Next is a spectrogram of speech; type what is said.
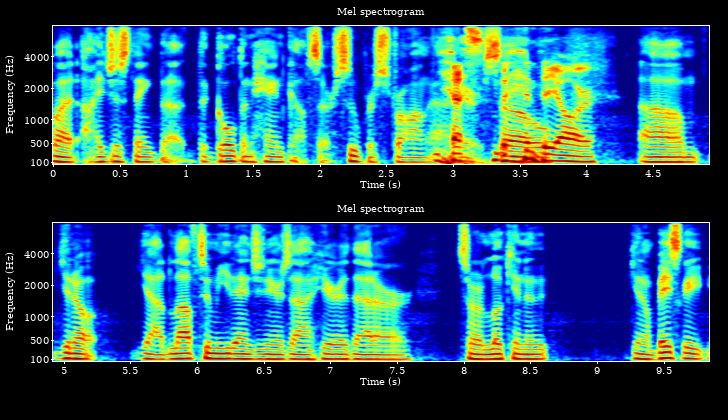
but I just think that the golden handcuffs are super strong out Yes, here. So they are. um, you know, yeah, I'd love to meet engineers out here that are sort of looking to, you know, basically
